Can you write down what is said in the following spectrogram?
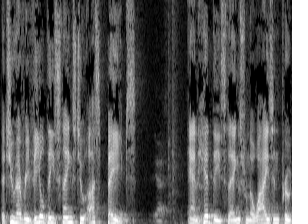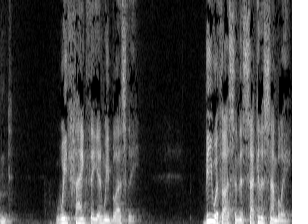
that you have revealed these things to us babes yes. and hid these things from the wise and prudent. We thank thee and we bless thee. Be with us in this second assembly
